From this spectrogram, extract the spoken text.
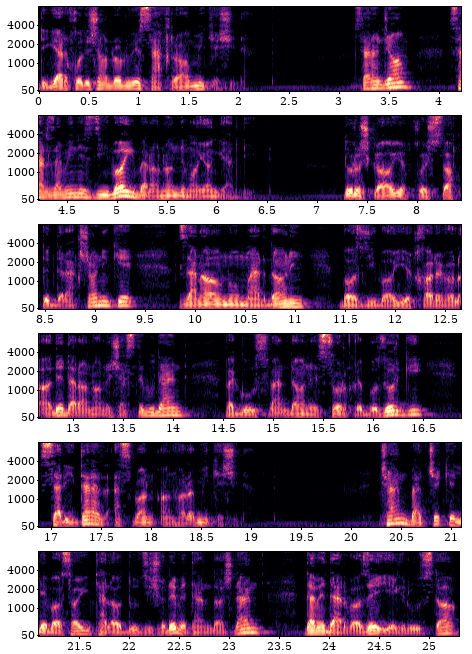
دیگر خودشان را روی صخره ها می کشیدند. سرانجام سرزمین زیبایی بر آنها نمایان گردید. درشگاه های خوشساخت درخشانی که زنان و مردانی با زیبایی خارق العاده در آنها نشسته بودند و گوسفندان سرخ بزرگی سریعتر از اسبان آنها را میکشیدند. چند بچه که لباسهایی طلا دوزی شده به تن داشتند دم دروازه یک روستا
